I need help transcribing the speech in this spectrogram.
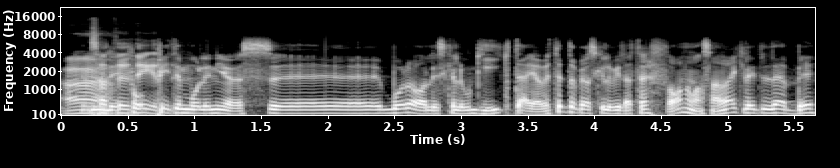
Ah, Så att det är det- Peter Molyneux eh, moraliska logik där. Jag vet inte om jag skulle vilja träffa honom. Alltså, han verkar lite läbbig.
